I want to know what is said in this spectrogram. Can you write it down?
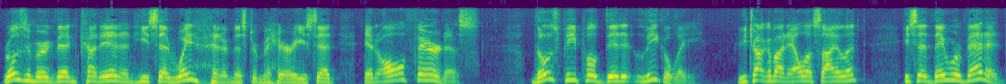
Rosenberg then cut in and he said, wait a minute, Mr. Mayor. He said, in all fairness, those people did it legally. You talk about Ellis Island? He said they were vetted.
